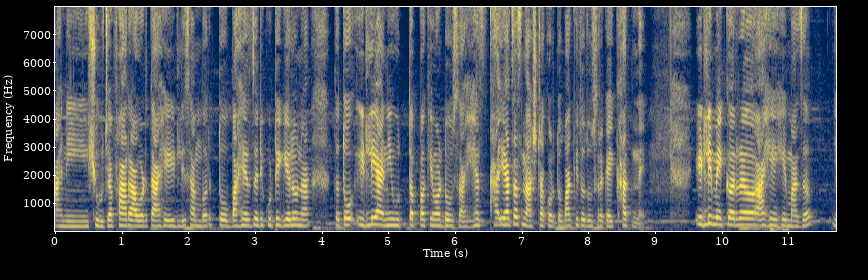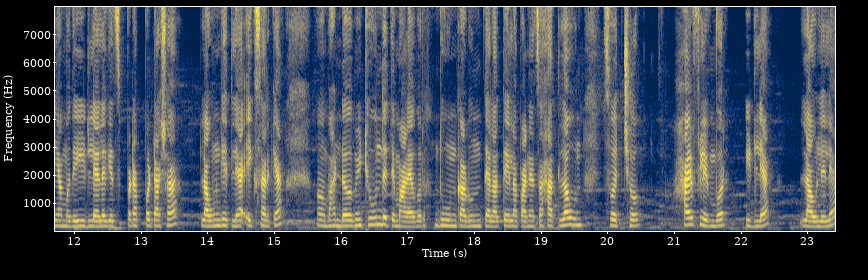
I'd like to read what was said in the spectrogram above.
आणि शिवच्या फार आवडता आहे इडली सांबर. तो बाहेर जरी कुठे गेलो ना तर तो इडली आणि उत्तप्पा किंवा डोसा ह्याच हा याचाच नाश्ता करतो. बाकी तो दुसरं काही खात नाही. इडली मेकर आहे हे माझं. यामध्ये इडल्या लगेच पटापट अशा लावून घेतल्या एकसारख्या. भांडं मी ठेवून देते माळ्यावर. धुवून काढून त्याला तेला पाण्याचा हात लावून स्वच्छ हाय फ्लेमवर इडल्या लावलेल्या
